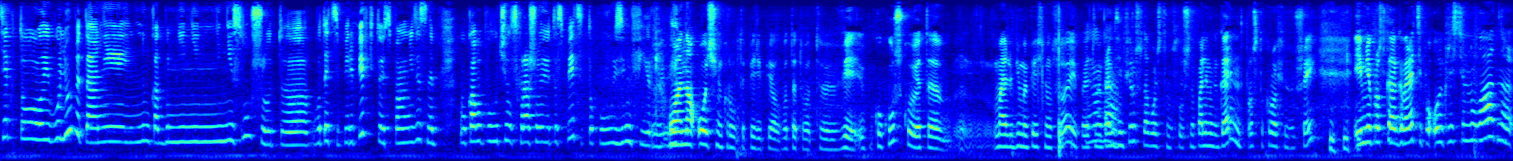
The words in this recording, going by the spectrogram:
те, кто его любит, они, ну, как бы не, не, не слушают э, вот эти перепевки. То есть, по-моему, единственное, у кого получилось хорошо это спеть, это только у Земфиры. О, она очень круто перепел вот эту вот э, кукушку. Это моя любимая песня у Сои, поэтому ну, я да. прям Земфиру с удовольствием слушаю. Но Полина Гагарина это просто кровь из ушей. И мне просто когда говорят, типа, ой, Кристина, ну ладно,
